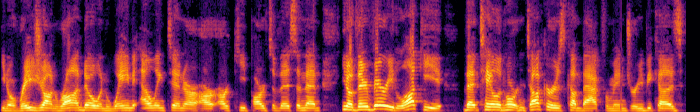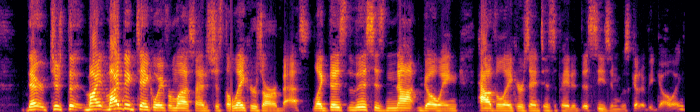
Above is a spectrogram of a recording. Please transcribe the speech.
You know, Rajon Rondo and Wayne Ellington are, are, are key parts of this. And then, you know, they're very lucky that Talen Horton Tucker has come back from injury because they're just the, my my big takeaway from last night is just the Lakers are a mess. Like this this is not going how the Lakers anticipated this season was going to be going.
